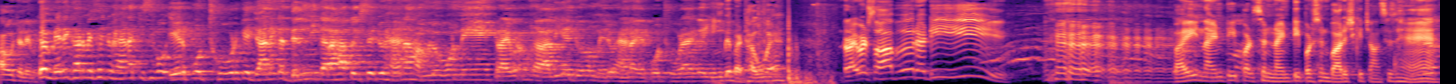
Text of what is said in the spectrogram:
आओ चले। तो मेरे घर में से जो है ना किसी को एयरपोर्ट छोड़ के जाने का दिल नहीं कर रहा तो इससे जो है ना हम लोगों ने ड्राइवर मंगा लिया जो हमें जो है ना एयरपोर्ट छोड़ आएगा यहीं पे बैठा हुआ है। ड्राइवर साहब रेडी भाई 90 परसेंट नाइन्टी परसेंट बारिश के चांसेस हैं।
